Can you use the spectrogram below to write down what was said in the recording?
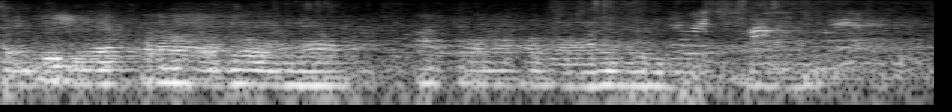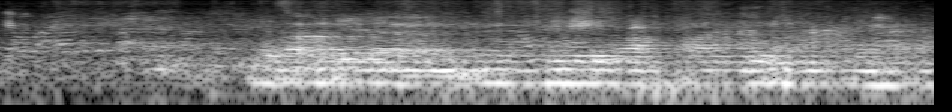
สิ่งที่แล้วก็โยมอาภรณ์ขอร้อยเลย แล้วก็ที่เราดูวางไฟดูในทาง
